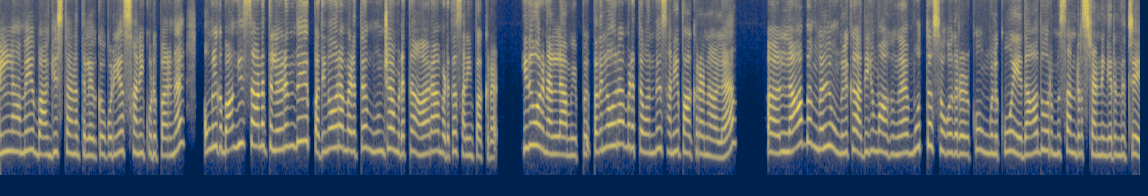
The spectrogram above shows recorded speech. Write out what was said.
எல்லாமே பாகிஸ்தானத்தில் இருக்கக்கூடிய சனி கொடுப்பாருங்க உங்களுக்கு பாகிஸ்தானத்திலிருந்து பதினோராம் இடத்த, மூன்றாம் இடத்த, ஆறாம் இடத்த சனி பார்க்குறார். இது ஒரு நல்ல அமைப்பு. 11ஆம் இடத்த வந்து சனி பார்க்குறனால லாபங்கள் உங்களுக்கு அதிகமாகுங்க. மூத்த சகோதரருக்கும் உங்களுக்கும் ஏதாவது ஒரு மிஸ் அண்டர்ஸ்டாண்டிங் இருந்துச்சு.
